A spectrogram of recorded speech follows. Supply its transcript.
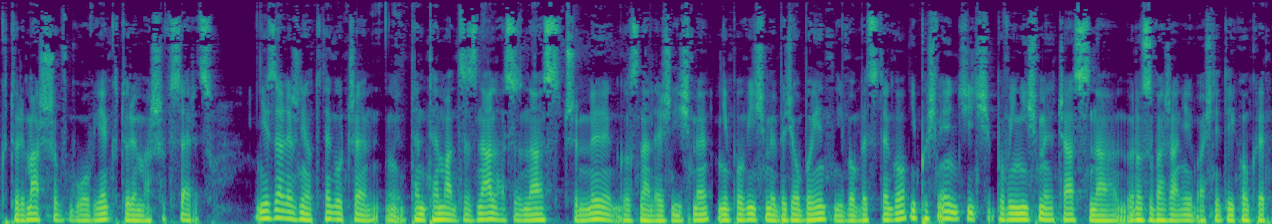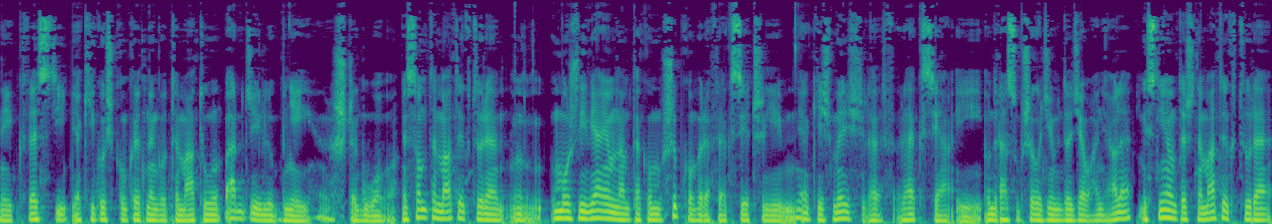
który masz w głowie, który masz w sercu. Niezależnie od tego, czy ten temat znalazł nas, czy my go znaleźliśmy, nie powinniśmy być obojętni wobec tego i poświęcić powinniśmy czas na rozważanie właśnie tej konkretnej kwestii, jakiegoś konkretnego tematu, bardziej lub mniej szczegółowo. Są tematy, które umożliwiają nam taką szybką refleksję, czyli jakieś myśl, refleksja i od razu przechodzimy do działania, ale istnieją też tematy, które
